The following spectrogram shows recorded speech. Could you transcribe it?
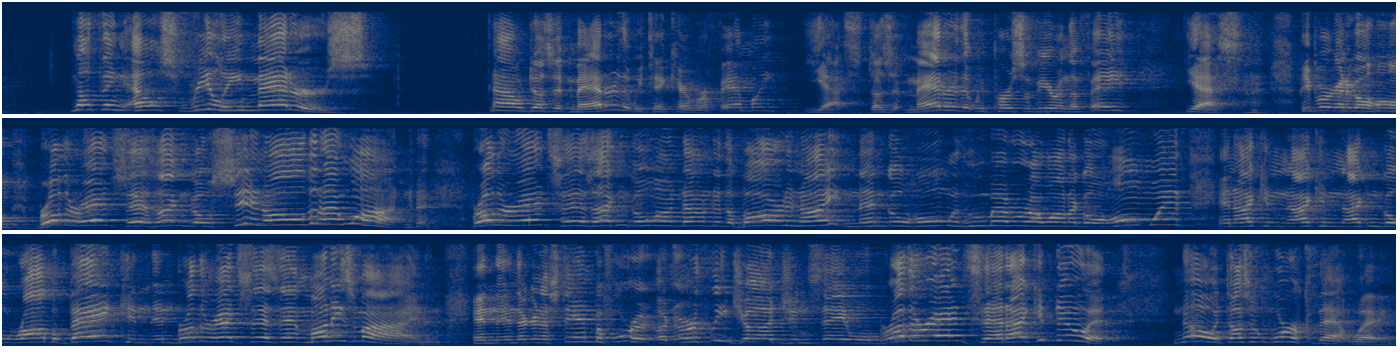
Nothing else really matters. Now, does it matter that we take care of our family? Yes. Does it matter that we persevere in the faith? Yes. People are going to go home. Brother Ed says I can go sin all that I want. Brother Ed says I can go on down to the bar tonight and then go home with whomever I want to go home with, and I can I can I can go rob a bank, and, and Brother Ed says that money's mine. And, and, and they're going to stand before an earthly judge and say, Well, Brother Ed said I can do it. No, it doesn't work that way.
